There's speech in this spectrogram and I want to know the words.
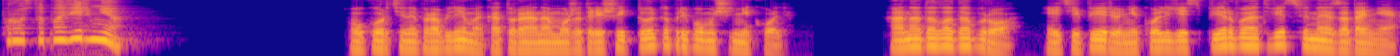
Просто поверь мне. У Кортины проблемы, которые она может решить только при помощи Николь. Она дала добро, и теперь у Николь есть первое ответственное задание.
